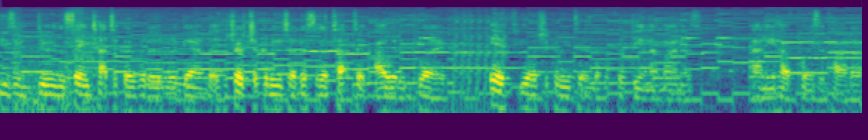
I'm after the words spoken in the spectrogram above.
using doing the same tactic over and over again, but if you chose Chikorita, this is a tactic I would employ if your Chikorita is level 15 at minus and you have poison powder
